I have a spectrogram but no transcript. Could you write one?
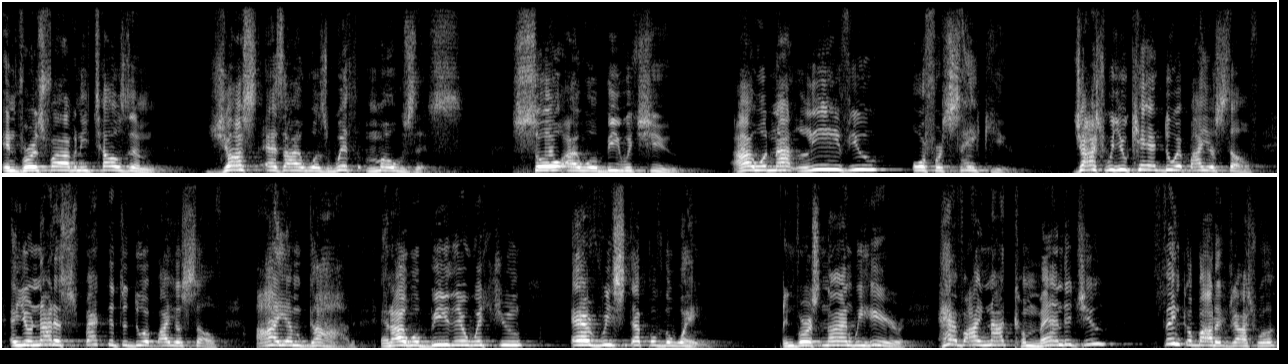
in verse 5 and he tells them, Just as I was with Moses, so I will be with you. I will not leave you or forsake you. Joshua, you can't do it by yourself, and you're not expected to do it by yourself. I am God, and I will be there with you every step of the way. In verse 9, we hear, Have I not commanded you? Think about it, Joshua.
